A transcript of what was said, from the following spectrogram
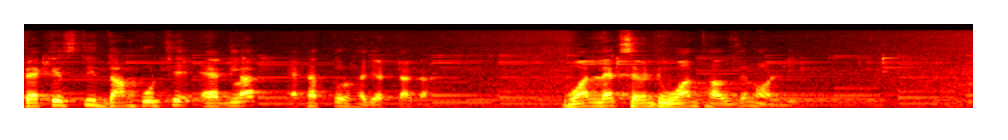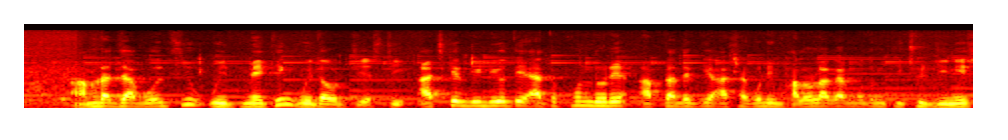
প্যাকেজটির দাম পড়ছে এক লাখ একাত্তর হাজার টাকা। One lakh seventy one thousand only. আমরা যা বলছি উইথ মেকিং উইদাউট জিএসটি। আজকের ভিডিওতে এতক্ষণ ধরে আপনাদেরকে আশা করি ভালো লাগার মতন কিছু জিনিস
